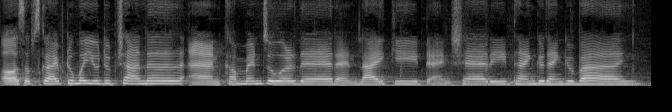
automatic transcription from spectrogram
Uh, subscribe to my youtube channel and comments over there and like it and share it. Thank you thank you. Bye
